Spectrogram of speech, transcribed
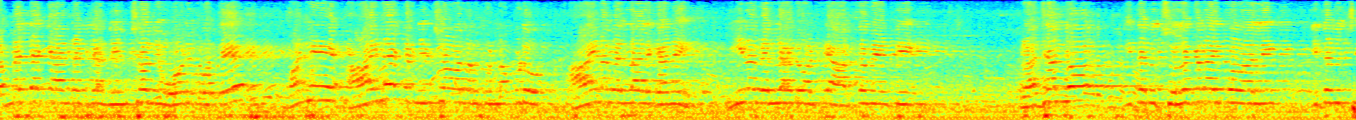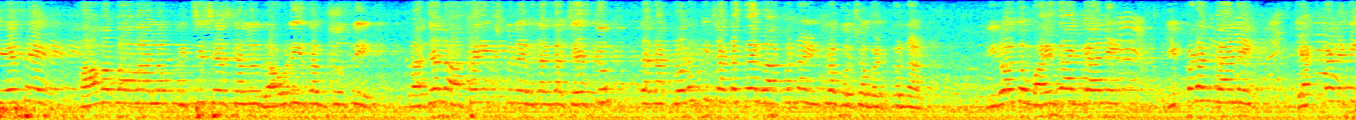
ఎమ్మెల్యే క్యాండిడేట్గా నించొని ఓడిపోతే మళ్ళీ ఆయనే అక్కడ నించోవాలనుకున్నప్పుడు ఆయన వెళ్ళాలి కానీ ఈయన వెళ్ళాడు అంటే అర్థం ఏంటి? ప్రజల్లో ఇతను చులకనైపోవాలి. ఇతను చేసే హావభావాలు పిచ్చి చేష్టలు రౌడీజం చూసి ప్రజలు అసహించుకునే విధంగా చేస్తూ తన కొడుక్కి చెడ్డ పేరు రాకుండా ఇంట్లో కూర్చోబెట్టుకున్నాడు. ఈరోజు వైజాగ్ కానీ ఇప్పడం కానీ ఎక్కడికి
